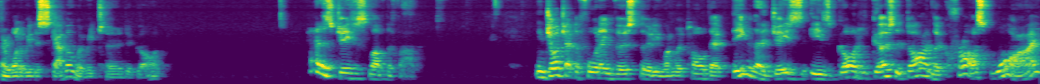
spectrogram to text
And what do we discover when we turn to God? How does Jesus love the Father? In John chapter 14, verse 31, we're told that even though Jesus is God, he goes to die on the cross. Why?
